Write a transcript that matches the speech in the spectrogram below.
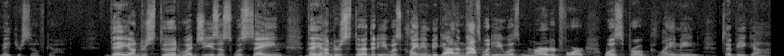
make yourself God. They understood what Jesus was saying. They understood that he was claiming to be God, and that's what he was murdered for, was proclaiming to be God.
